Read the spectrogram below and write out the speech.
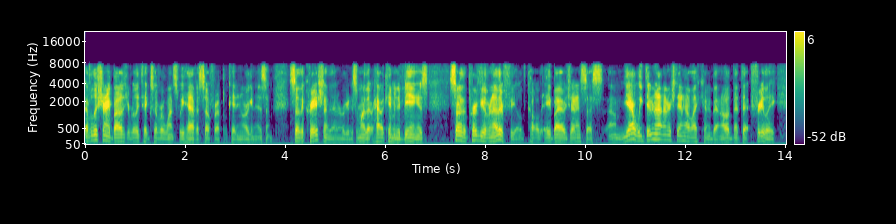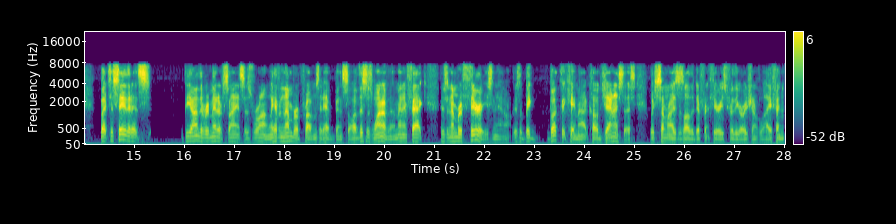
evolutionary biology really takes over once we have a self-replicating organism. So the creation of that organism, or the, how it came into being, is sort of the purview of another field called abiogenesis. Um, yeah, we do not understand how life came about. I'll admit that freely. But to say that it's beyond the remit of science is wrong. We have a number of problems that haven't been solved. This is one of them. And in fact, there's a number of theories now. There's a big book that came out called Genesis, which summarizes all the different theories for the origin of life and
